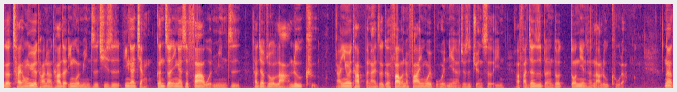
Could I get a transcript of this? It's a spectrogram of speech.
个彩虹乐团呢，它的英文名字其实应该讲更正，应该是法文名字，它叫做 La Luc。啊，因为它本来这个法文的发音我也不会念啊，就是卷舌音啊，反正日本人都都念成拉鲁库啦。那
